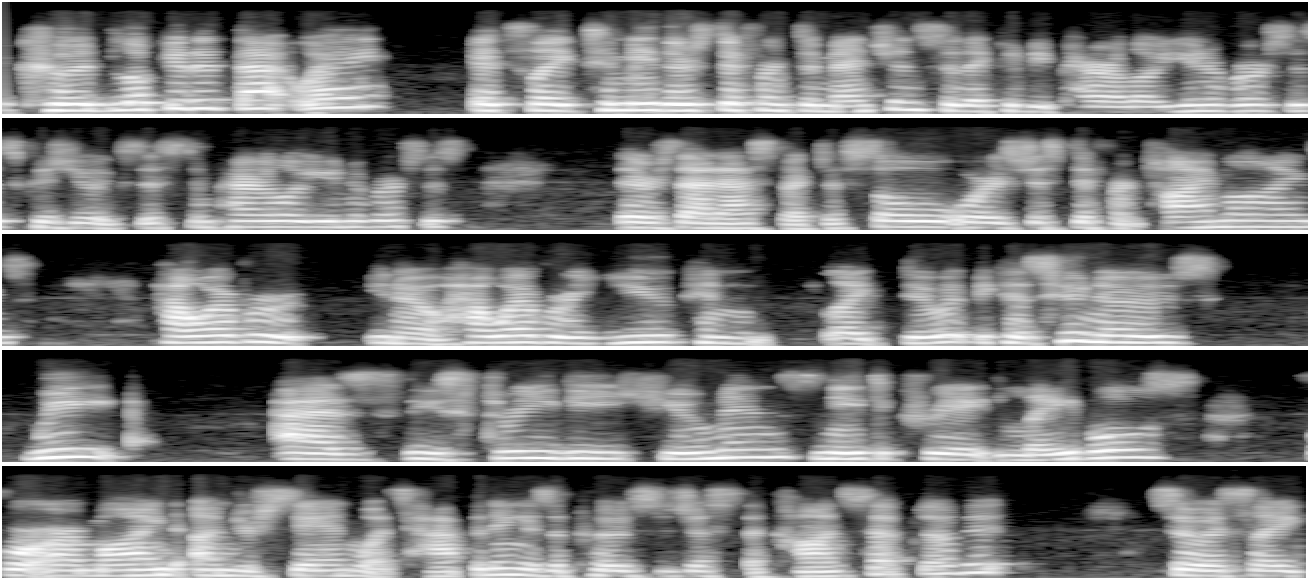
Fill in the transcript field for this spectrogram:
could look at it that way it's like to me there's different dimensions so they could be parallel universes because you exist in parallel universes there's that aspect of soul or it's just different timelines however you know however you can like do it because who knows we as these 3D humans need to create labels for our mind understand what's happening as opposed to just the concept of it. So it's like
